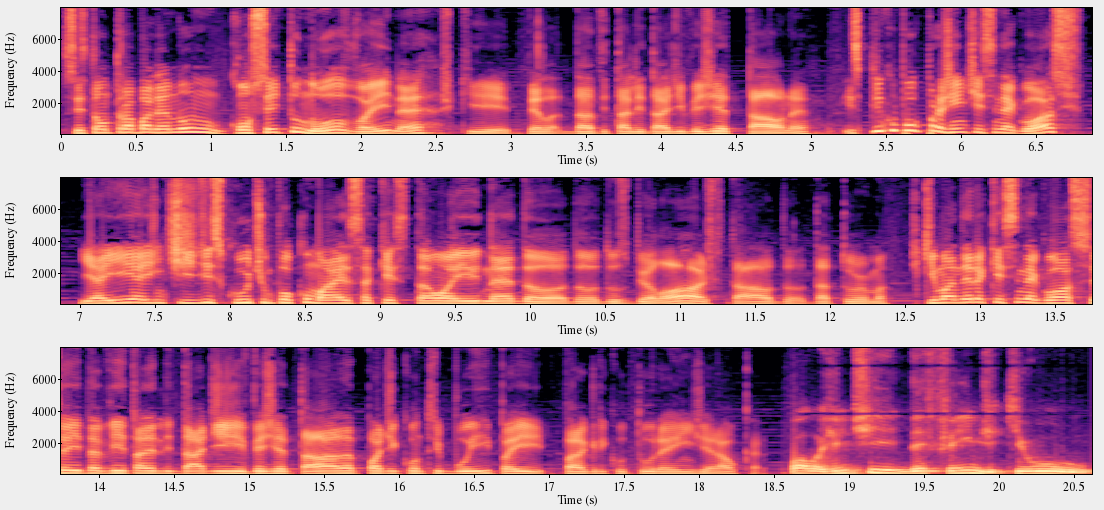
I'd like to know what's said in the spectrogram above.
vocês estão trabalhando um conceito novo aí, né? Acho que pela, da vitalidade vegetal, né? Explica um pouco pra gente esse negócio e aí a gente discute um pouco mais essa questão aí, né, do, do dos biológicos e tal, do, da turma. De que maneira que esse negócio aí da vitalidade vegetal pode contribuir para a agricultura em geral, cara? Paulo, a gente defende que o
